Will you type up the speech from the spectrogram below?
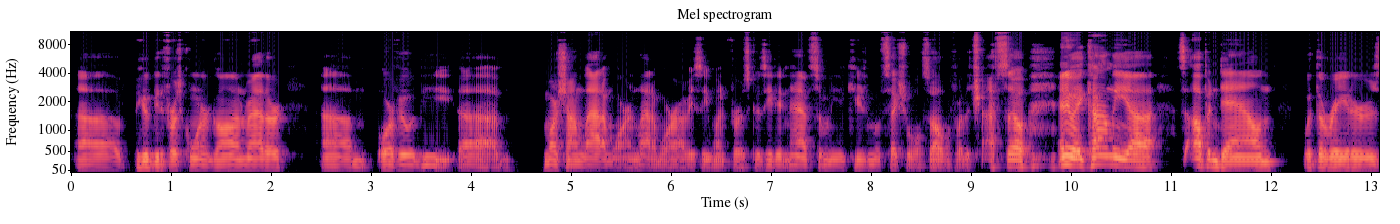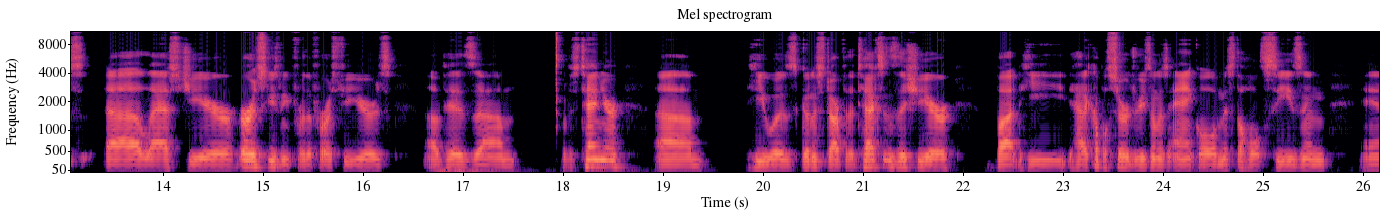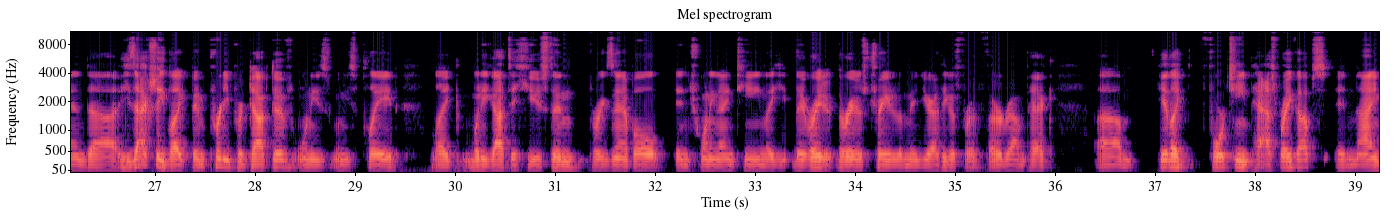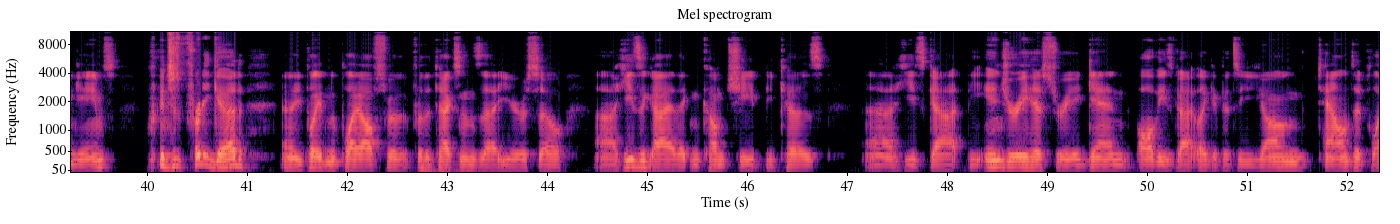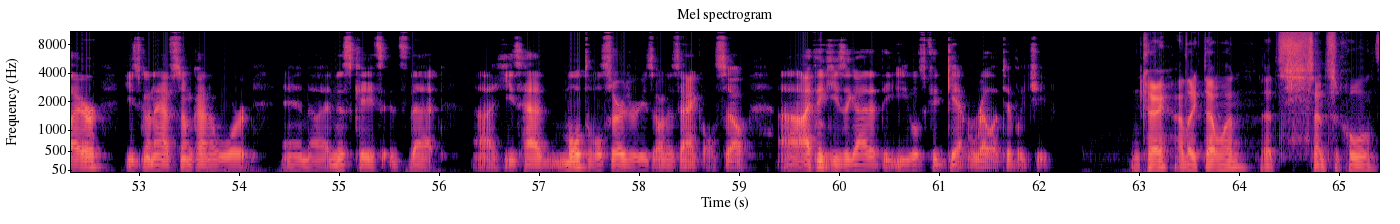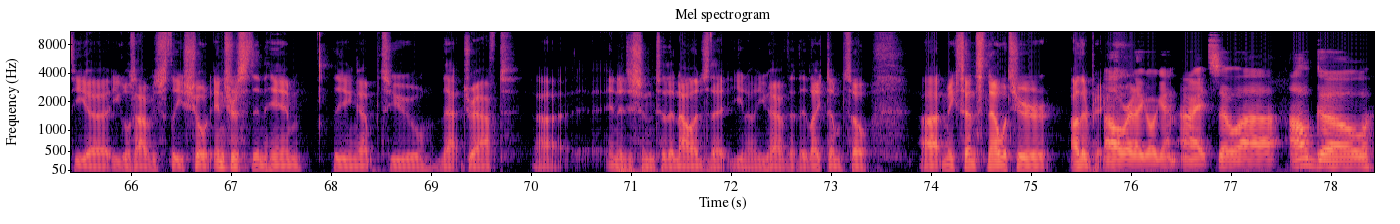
Uh, he would be the first corner gone, rather, um, or if it would be uh, Marshon Lattimore. And Lattimore obviously went first because he didn't have somebody accuse him of sexual assault before the draft. So anyway, Conley uh, is up and down with the Raiders uh, last year, or excuse me, for the first few years of his um, of his tenure. Um, he was going to start for the Texans this year, but he had a couple surgeries on his ankle, missed the whole season, and uh, he's actually like been pretty productive when he's when he's played. Like when he got to Houston, for example, in 2019, like the Raiders, the Raiders traded him mid-year. I think it was for a third round pick. Um, he had like 14 pass breakups in nine games, which is pretty good. And he played in the playoffs for the, for the Texans that year. So uh, he's a guy that can come cheap because uh, he's got the injury history. Again, all these guys, like if it's a young, talented player, he's going to have some kind of wart. And uh, in this case, it's that uh, he's had multiple surgeries on his ankle. So uh, I think he's a guy that the Eagles could get relatively cheap. Okay, I like that one. That's sensible. The uh, Eagles obviously showed interest in him leading up to that draft. Uh, in addition to the knowledge that you know you have that they liked him. So uh, it makes sense. Now, what's your other pick? All right, I go again. All right, so uh, I'll go,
